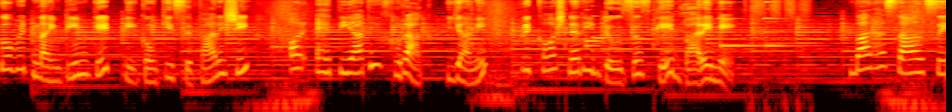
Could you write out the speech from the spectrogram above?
कोविड 19 के टीकों की सिफारिशी और एहतियाती खुराक, यानी प्रिकॉशनरी डोजेस के बारे में। 12 साल से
